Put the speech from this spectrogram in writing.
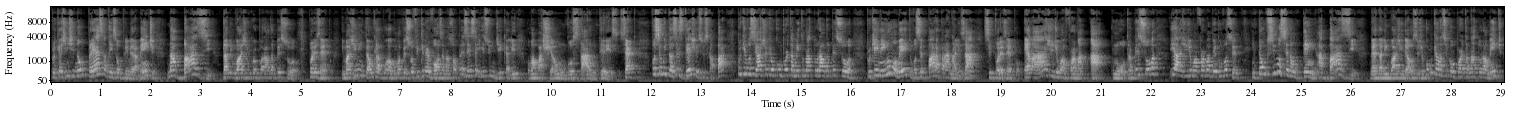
Porque a gente não presta atenção, primeiramente, na base da linguagem corporal da pessoa. Por exemplo, imagine então que alguma pessoa fique nervosa na sua presença e isso indica ali uma paixão, um gostar, um interesse, certo? Você muitas vezes deixa isso escapar porque você acha que é o comportamento natural da pessoa. Porque em nenhum momento você para para analisar se, por exemplo, ela age de uma forma A com outra pessoa e age de uma forma B com você. Então, se você não tem a base né, da linguagem dela, ou seja, como que ela se comporta naturalmente,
